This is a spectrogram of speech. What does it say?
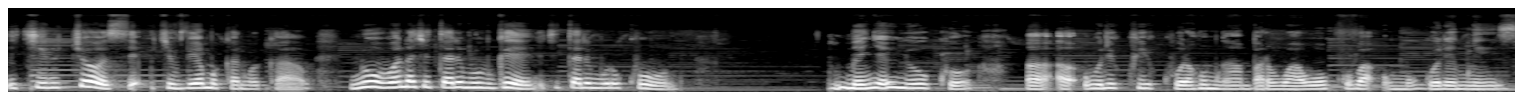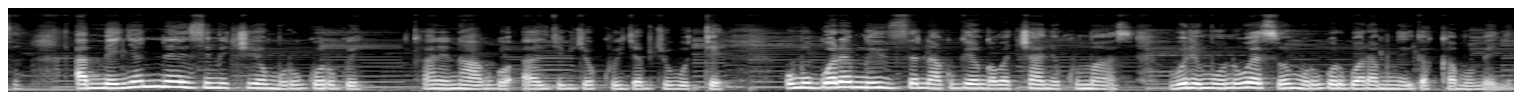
Ikintu cyose kivuye mu kanwa kawe nubona kitarimo ubwenge kitarimo urukundo umenye yuko uri kwikuraho umwambaro wawe wo kuba umugore mwiza. Amenya neza imico yo mu rugo rwe kandi ntabwo arya ibyo kurya by'ubute. Umugore mwiza nakubwiye ngo abacanye ku maso. Buri muntu wese wo mu rugo rwe aramwiga akamumenya.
